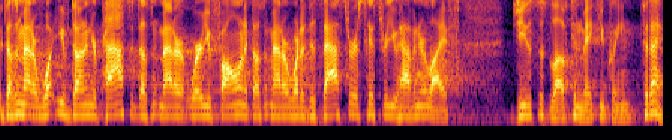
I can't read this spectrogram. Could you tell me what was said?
It doesn't matter what you've done in your past, it doesn't matter where you've fallen, it doesn't matter what a disastrous history you have in your life. Jesus' love can make you clean today,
